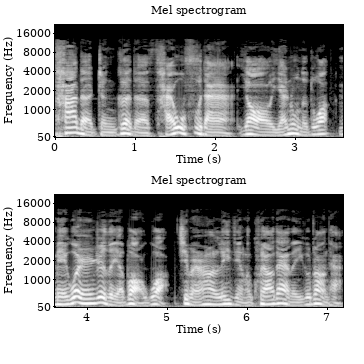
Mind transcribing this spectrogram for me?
他的整个的财务负担要严重的多。美国人日子也不好过，基本上勒紧了裤腰带的一个状态。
